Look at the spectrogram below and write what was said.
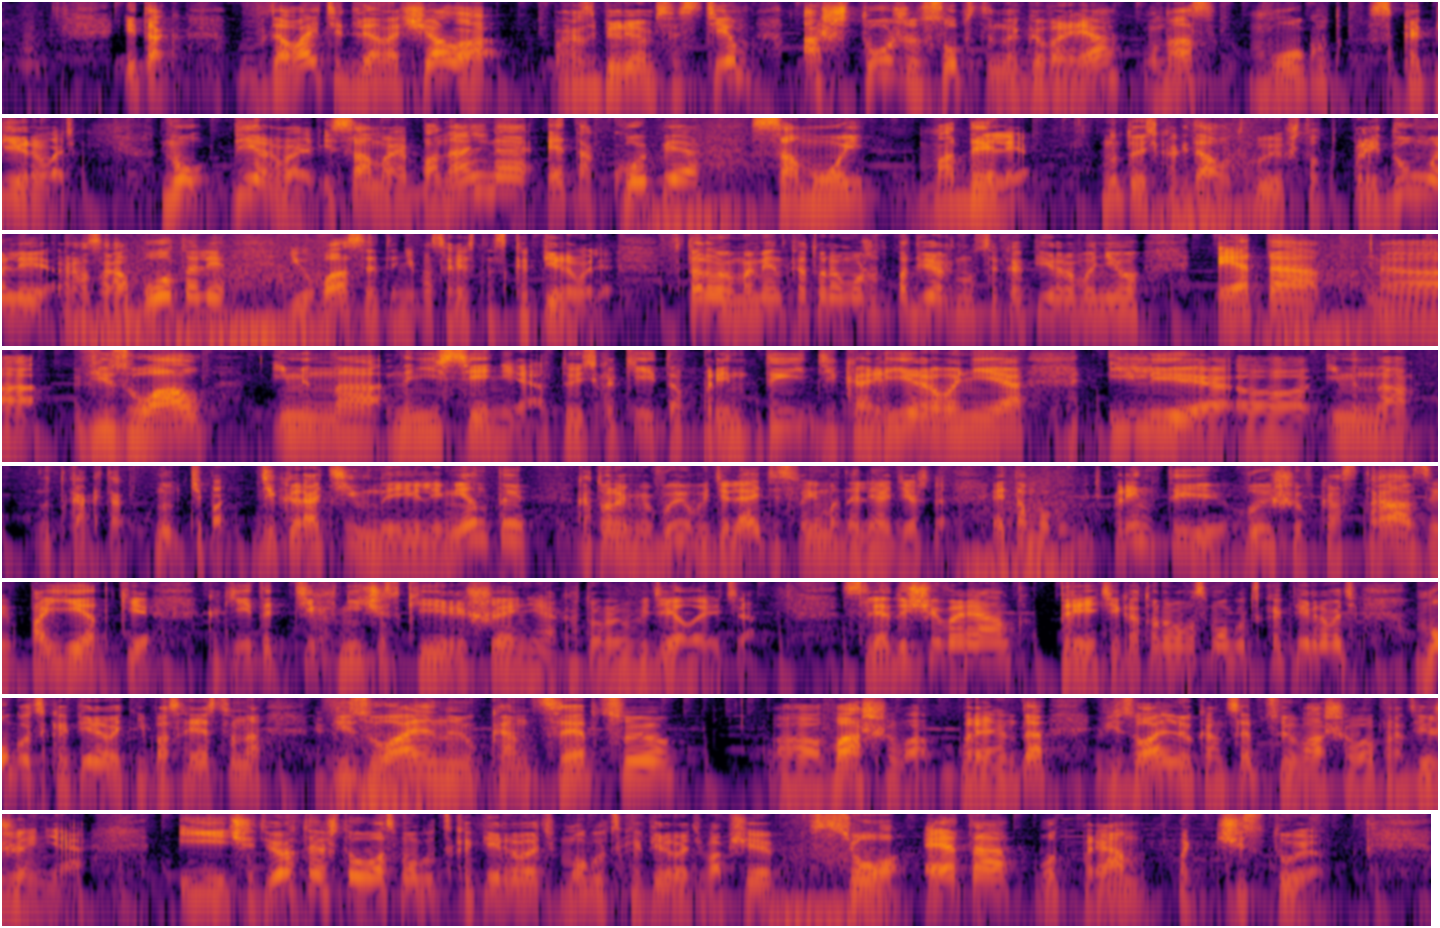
Итак, давайте для начала разберемся с тем, а что же, собственно говоря, у нас могут скопировать. Ну, первое и самое банальное — это копия самой модели. Ну, то есть, когда вот вы что-то придумали, разработали, и у вас это непосредственно скопировали. Второй момент, который может подвергнуться копированию, это э, визуал именно нанесения, то есть какие-то принты, декорирование или э, именно вот как-то, ну, типа, декоративные элементы, которыми вы выделяете свои модели одежды. Это могут быть принты, вышивка, стразы, пайетки, какие-то технические решения, которые вы делаете. Следующий вариант, третий, который у вас могут скопировать, могут скопировать непосредственно визуальную концепцию э, вашего бренда, визуальную концепцию вашего продвижения. И четвертое, что у вас могут скопировать, могут скопировать вообще все это вот прям подчистую.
